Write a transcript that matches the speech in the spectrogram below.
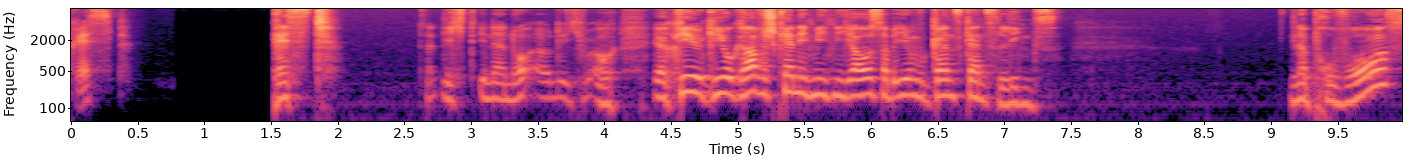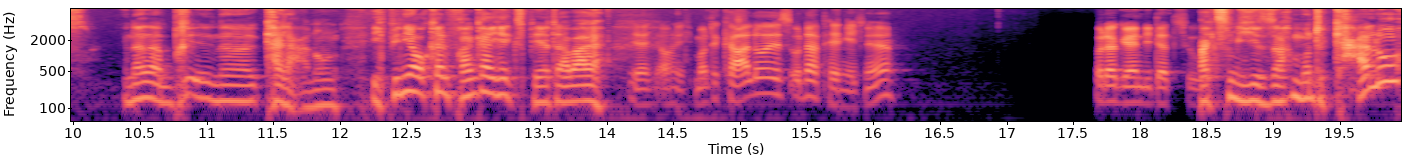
Resp? Brest. Das liegt in der Nord. Oh, okay, geografisch kenne ich mich nicht aus, aber irgendwo ganz, ganz links. In der Provence? In einer, in einer keine Ahnung. Ich bin ja auch kein Frankreich-Experte, aber Ja, ich auch nicht. Monte Carlo ist unabhängig, ne? Oder gehören die dazu? magst du mir hier Sachen? Monte Carlo?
